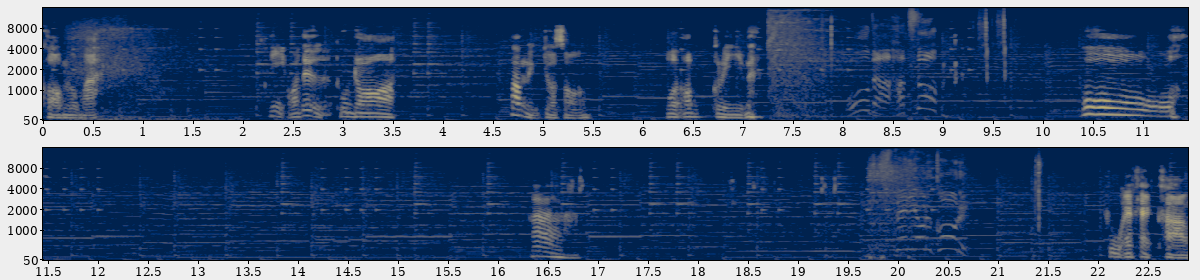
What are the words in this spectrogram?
คอมลงมา นี่ออเดอร์ทูดอความหนึ่งจัวสองวอดออฟกรีน โอ้ฮ่ฟูแอคแท็กคาม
